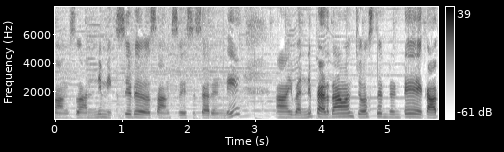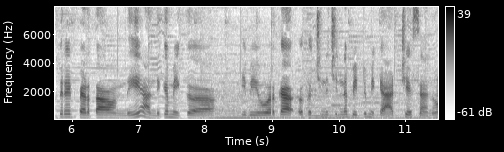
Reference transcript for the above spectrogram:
సాంగ్స్ అన్ని మిక్స్డ్ సాంగ్స్ వేసేసారండి. ఇవన్నీ పెడదామని చూస్తుంటే కాపీరైట్ పెడతా ఉంది. అందుకే మీకు ఇవి ఊరక ఒక చిన్న చిన్న బిట్ మీకు యాడ్ చేశాను.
